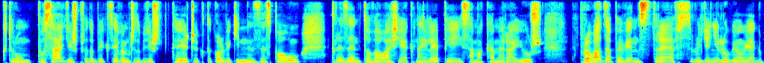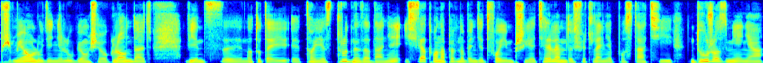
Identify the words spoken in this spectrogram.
którą posadzisz przed obiektywem, czy to będziesz ty, czy ktokolwiek inny z zespołu, prezentowała się jak najlepiej. Sama kamera już wprowadza pewien stres. Ludzie nie lubią, jak brzmią, ludzie nie lubią się oglądać, więc y, no tutaj y, to jest trudne zadanie i światło na pewno będzie Twoim przyjacielem. Doświetlenie postaci dużo zmienia,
